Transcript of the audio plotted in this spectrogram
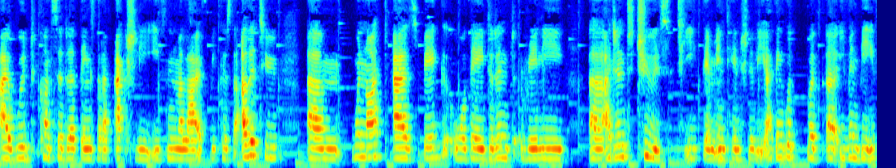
I would consider things that I've actually eaten in my life because the other two um, were not as big or they didn't really. Uh, I didn't choose to eat them intentionally. I think with with uh, even beef,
